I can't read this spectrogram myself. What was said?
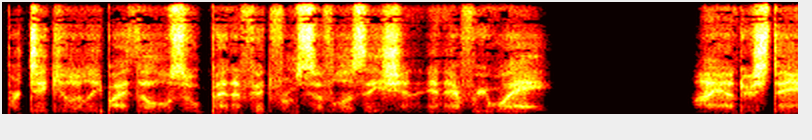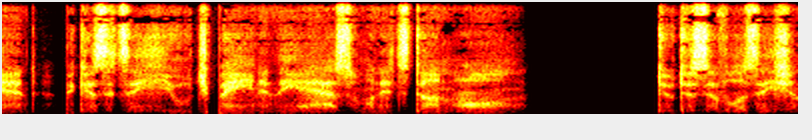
particularly by those who benefit from civilization in every way. I understand, because it's a huge pain in the ass when it's done wrong. Due to civilization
